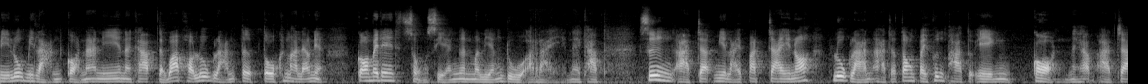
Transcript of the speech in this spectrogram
มีลูกมีหลานก่อนหน้านี้นะครับแต่ว่าพอลูกหลานเติบโตขึ้นมาแล้วเนี่ยก็ไม่ได้ส่งเสียเงินมาเลี้ยงดูอะไรนะครับซึ่งอาจจะมีหลายปัจจัยเนาะลูกหลานอาจจะต้องไปพึ่งพาตัวเองก่อนนะครับอาจจะ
